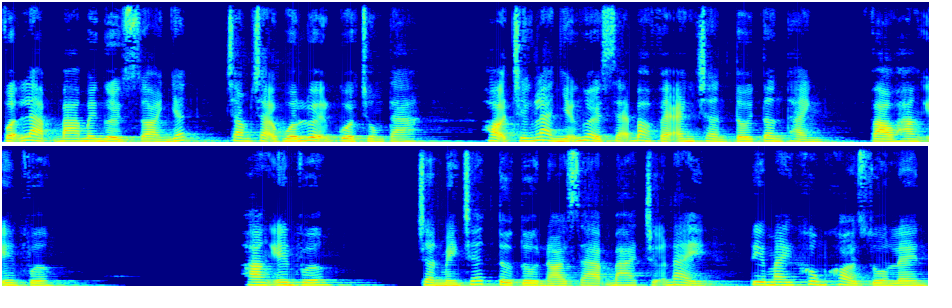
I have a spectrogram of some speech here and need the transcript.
vẫn là 30 người giỏi nhất trong trại huấn luyện của chúng ta. Họ chính là những người sẽ bảo vệ anh Trần tới Tân Thành, vào hang Yên Vương. Hoàng Yên Vương? Trần Minh Chết từ từ nói ra ba chữ này, tim anh không khỏi ruồn lên.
